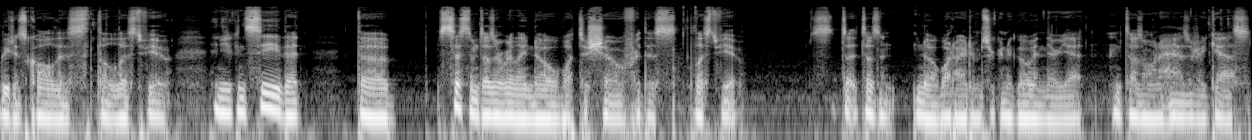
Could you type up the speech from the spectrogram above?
We just call this the list view. And you can see that the system doesn't really know what to show for this list view. It doesn't know what items are going to go in there yet. It doesn't want to hazard a guess.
